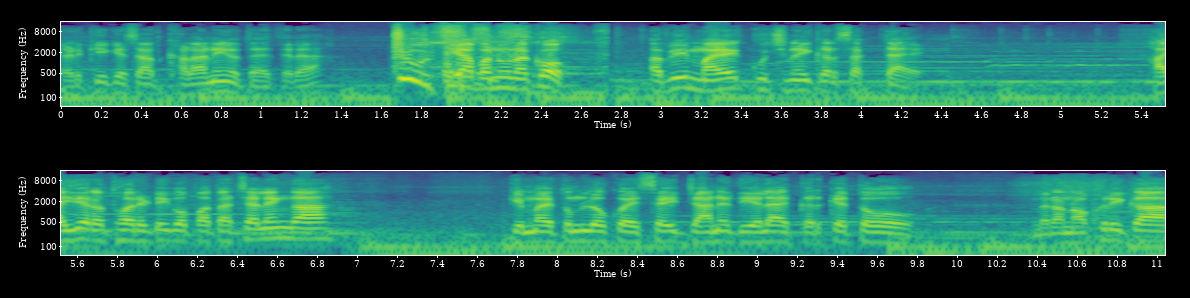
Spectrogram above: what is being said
लड़की के साथ खड़ा नहीं होता है तेरा। चूतिया बनू नको अभी मैं कुछ नहीं कर सकता है। हायर अथॉरिटी को पता चलेगा कि मैं तुम लोग को ऐसे ही जाने दिया करके तो मेरा नौकरी का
